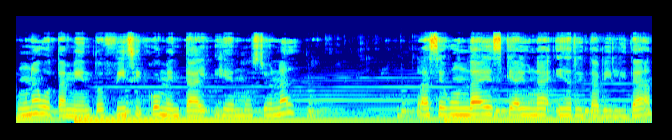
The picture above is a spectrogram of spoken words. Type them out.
un agotamiento físico, mental y emocional. La segunda es que hay una irritabilidad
